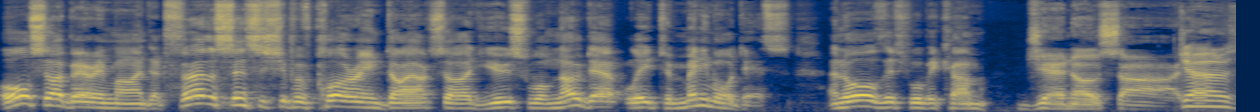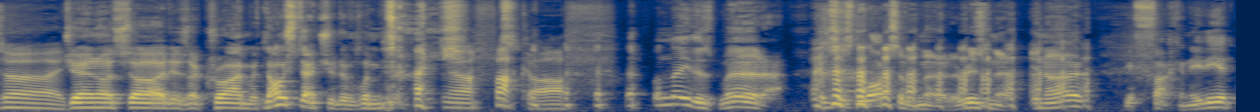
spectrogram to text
also bear in mind that further censorship of chlorine dioxide use will no doubt lead to many more deaths, and all this will become genocide. Genocide. genocide is a crime with no statute of limitation. Oh, fuck off. Well, neither's murder. It's just lots of murder, isn't it? You know, you fucking idiot.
